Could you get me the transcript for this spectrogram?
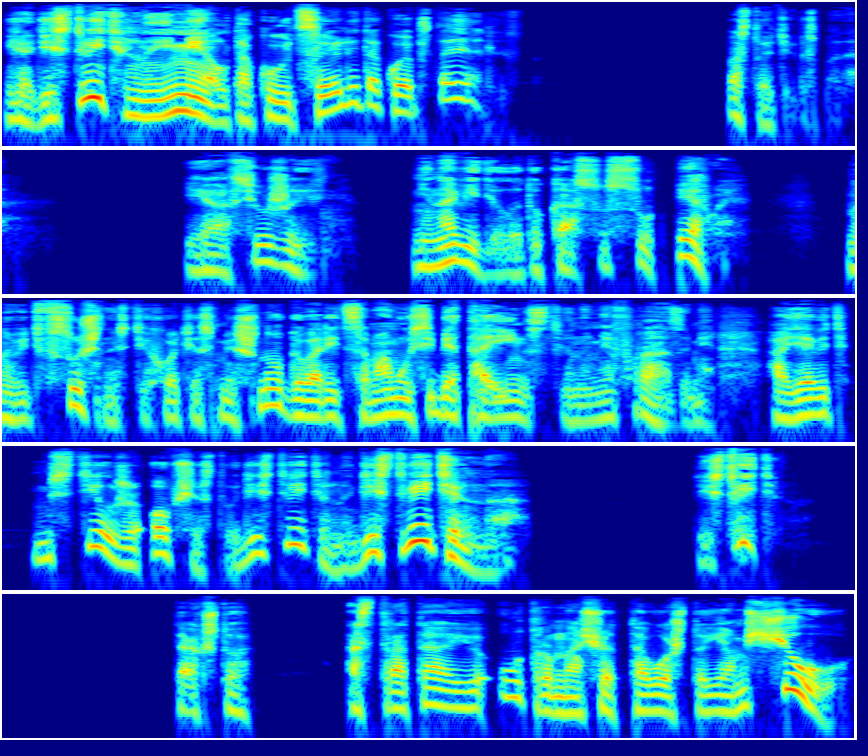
Я действительно имел такую цель и такое обстоятельство. Постойте, господа. Я всю жизнь ненавидел эту кассу суд первый. Но ведь в сущности, хоть и смешно говорить самому себе таинственными фразами, а я ведь мстил же обществу. Действительно, действительно, действительно. Так что острота ее утром насчет того, что я мщу,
